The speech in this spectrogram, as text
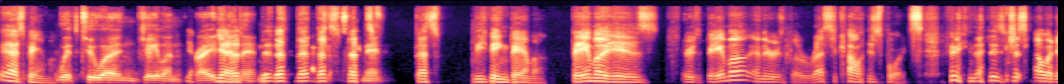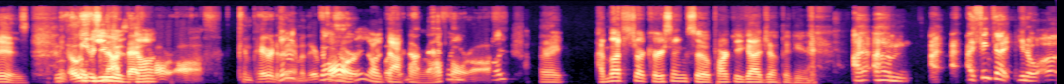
Yeah, That's Bama. with Tua and Jalen, Yeah. right? Yeah, and that's, then that, that, Mac that's Jones that's that's leaping Bama. Bama is there's Bama and there's the rest of college sports. I mean, that is just how it is. I mean, OU's OU not is that not- far off compared to They're- Bama. They're no, no, far, they aren't but that they're not far that off. Are far off. All right. I'm about to start cursing, so Parker, you gotta jump in here. I um I, think that you know uh,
